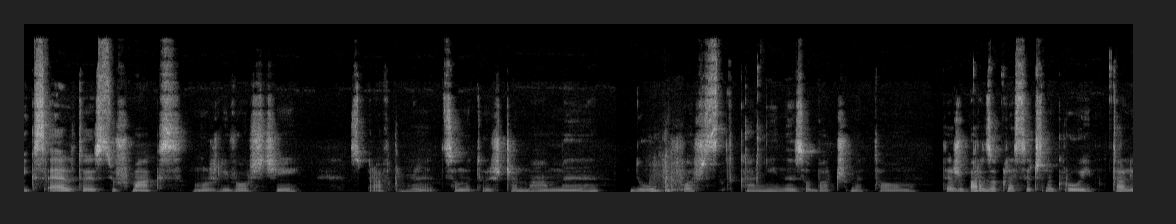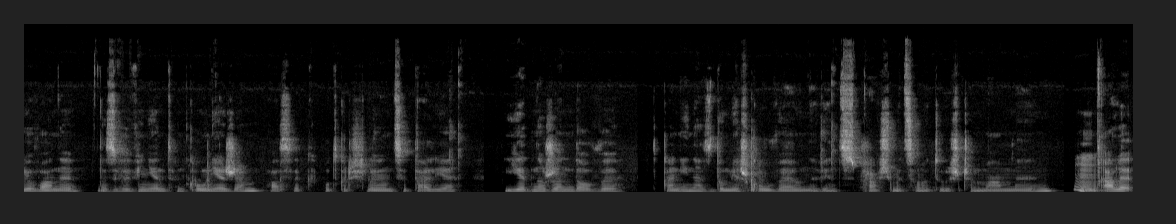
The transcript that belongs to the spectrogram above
XL to jest już maks możliwości. Sprawdźmy, co my tu jeszcze mamy. Długi płaszcz z tkaniny, zobaczmy to. Też bardzo klasyczny krój, taliowany, z wywiniętym kołnierzem, pasek podkreślający talię, jednorzędowy, tkanina z domieszką wełny, więc sprawdźmy, co my tu jeszcze mamy. Hmm, ale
